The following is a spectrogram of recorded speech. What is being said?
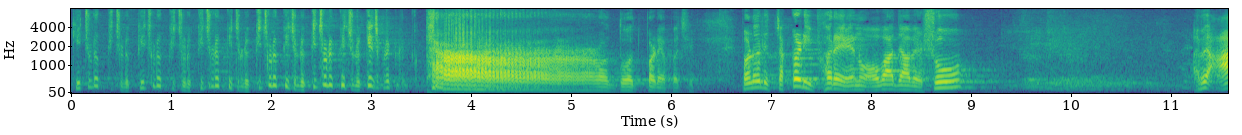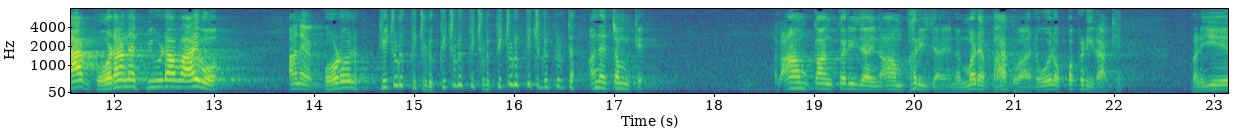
કિચડું કિચડું કિચડું કિચડું કિચડું કિચડું કિચડું કિચડું કિચડું કિચડું કિચડું ધોધ પડે પછી પણ એટલે ચકડી ફરે એનો અવાજ આવે શું હવે આ ઘોડાને પીવડાવવા આવ્યો અને ઘોડો કીચડું કીચડું કીચડું કીચડું કીચડું કીચડું કીચડું અને ચમકે. એટલે આમ કાન કરી જાય ને આમ ફરી જાય અને મળે ભાગવા એટલે ઓલો પકડી રાખે. પણ એ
